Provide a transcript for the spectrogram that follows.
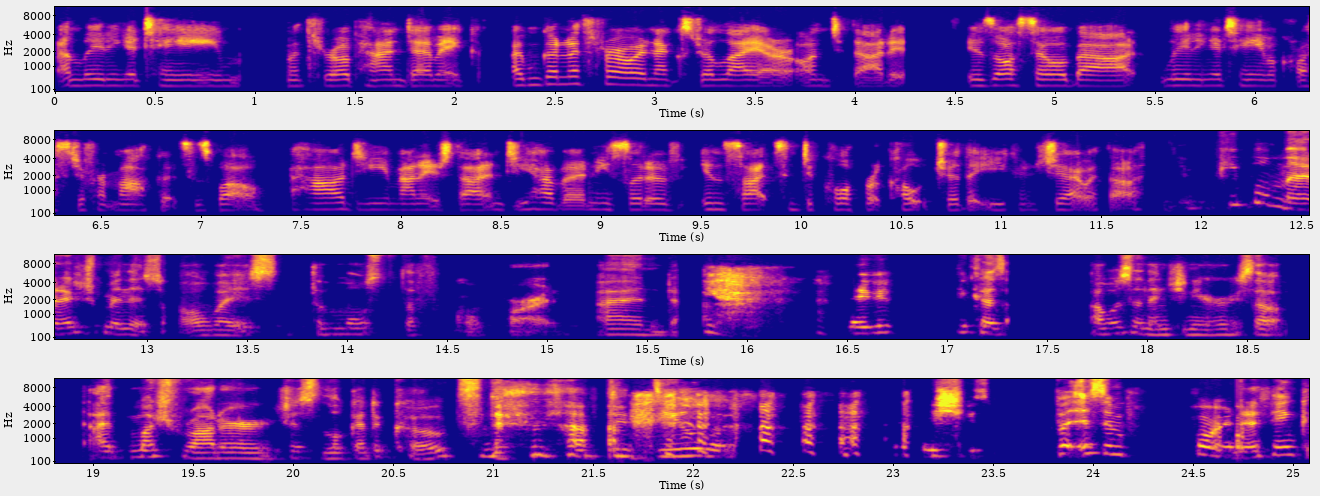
and leading a team through a pandemic i'm going to throw an extra layer onto that. It is also about leading a team across different markets as well. How do you manage that? And do you have any sort of insights into corporate culture that you can share with us? People management is always the most difficult part. And uh, yeah. maybe because I was an engineer, so I'd much rather just look at the codes than have to deal with issues. But it's important. I think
